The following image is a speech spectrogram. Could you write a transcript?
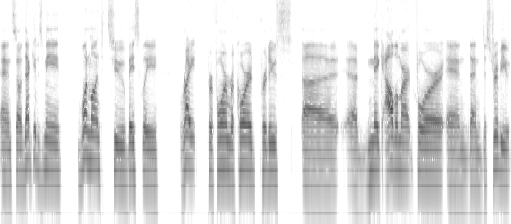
And so that gives me 1 month to basically write, perform, record, produce, uh, uh make album art for and then distribute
